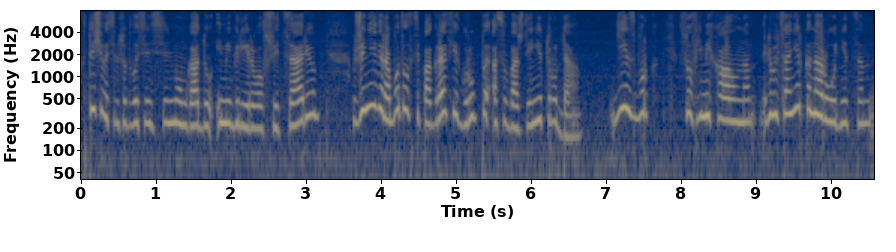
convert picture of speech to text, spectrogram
В 1887 году эмигрировал в Швейцарию. В Женеве работал в типографии группы освобождения труда. Гинзбург – Софья Михайловна, революционерка-народница.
